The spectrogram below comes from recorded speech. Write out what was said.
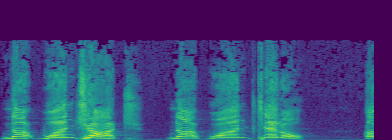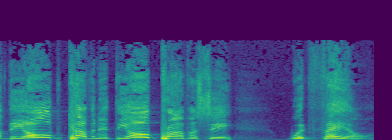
Not one jot, not one tittle of the old covenant, the old prophecy would fail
